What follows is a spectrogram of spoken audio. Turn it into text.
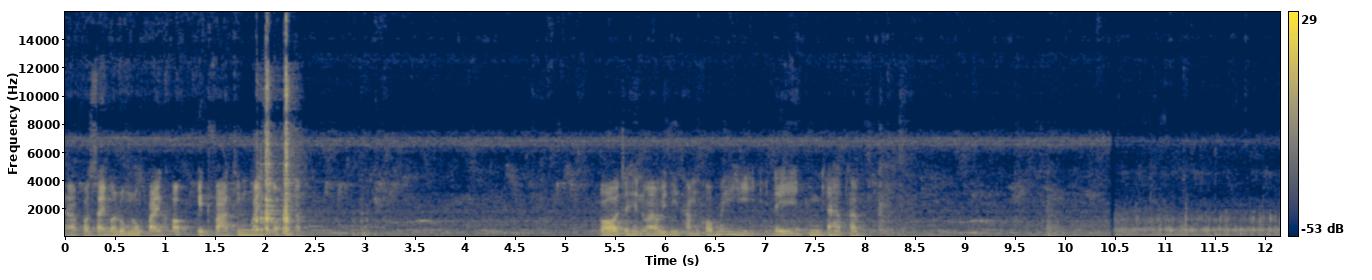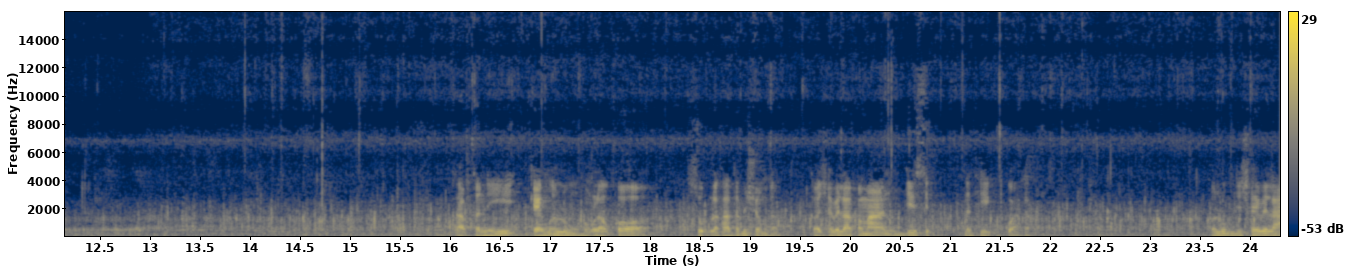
ครับพอใส่มะรุมลงไปก็ปิดฝาทิ้งไว้ก่อนครับ ก็จะเห็นว่าวิธีทำก็ไม่ได้ยุ่งยากครับ ครับตอนนี้แกงมะรุมของเราก็ สุกแล้วครับท่านผู้ชมครับ ก็ใช้เวลาประมาณ 20 นาทีกว่าครับมะรุมจะใช้เวลา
